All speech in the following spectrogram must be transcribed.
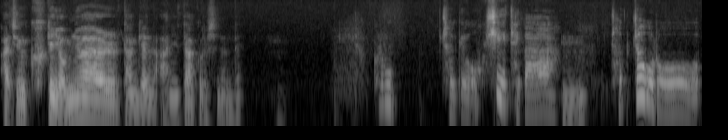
아직은 크게 염려할 단계는 아니다 그러시는데. 그럼 저기 혹시 제가 음, 저쪽으로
